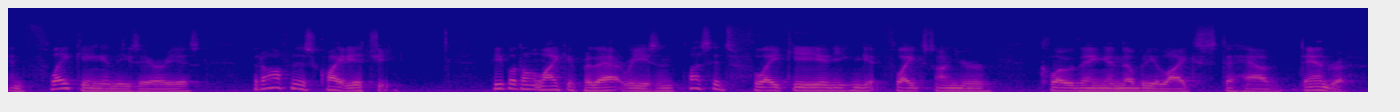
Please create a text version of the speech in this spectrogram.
and flaking in these areas that often is quite itchy. People don't like it for that reason, plus it's flaky and you can get flakes on your clothing and nobody likes to have dandruff.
